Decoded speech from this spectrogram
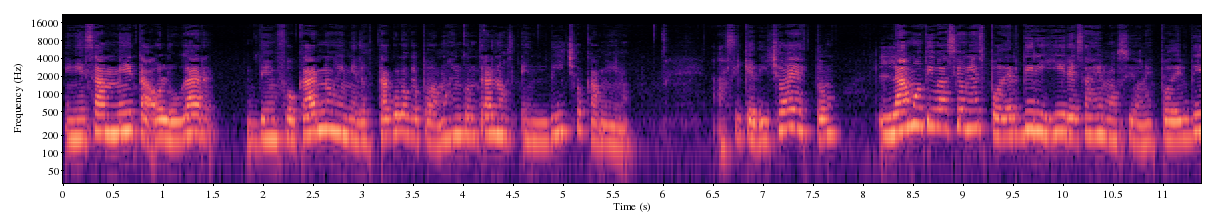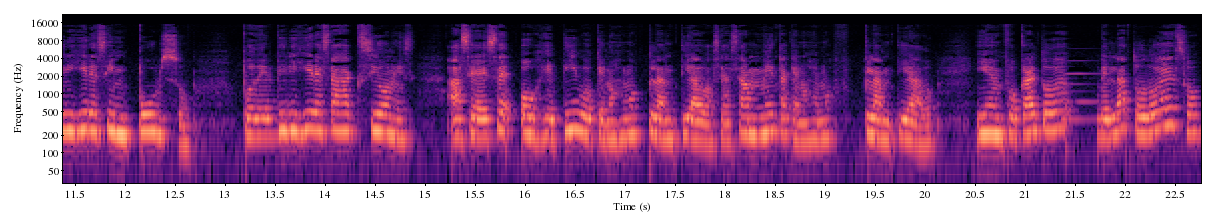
en esa meta o lugar de enfocarnos en el obstáculo que podamos encontrarnos en dicho camino. Así que dicho esto, la motivación es poder dirigir esas emociones, poder dirigir ese impulso, poder dirigir esas acciones hacia ese objetivo que nos hemos planteado, hacia esa meta que nos hemos planteado y enfocar todo, ¿verdad? Todo eso,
